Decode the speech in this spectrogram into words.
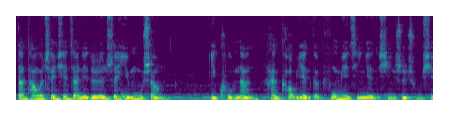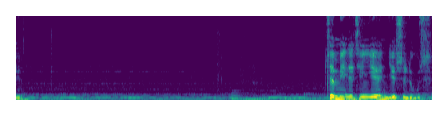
但它会呈现在你的人生荧幕上，以苦难和考验等负面经验的形式出现。正面的经验也是如此，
